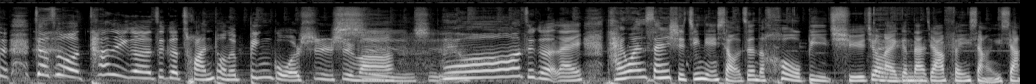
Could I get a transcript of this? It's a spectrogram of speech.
是？叫做它是一个这个传统的宾果市是吗？是是。哎呦，这个来台湾三十经典小镇的后壁区，就来跟大家分享一下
